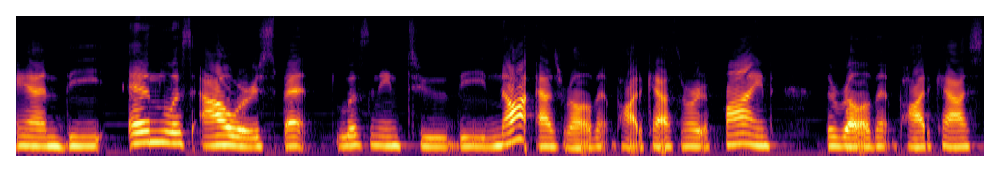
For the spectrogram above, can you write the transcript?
and the endless hours spent listening to the not as relevant podcast in order to find the relevant podcast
